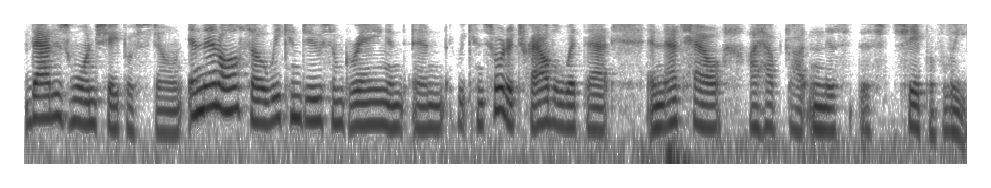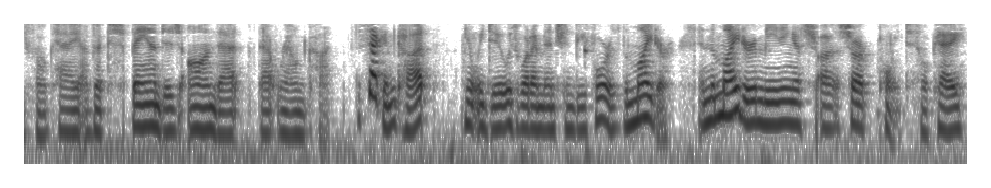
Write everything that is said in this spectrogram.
That is one shape of stone. And then also we can do some graying and, and we can sort of travel with that. And that's how I have gotten this, this shape of leaf, okay? I've expanded on that, that round cut. The second cut that we do is what I mentioned before is the miter. And the miter meaning a, sh- a, sharp point, okay?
